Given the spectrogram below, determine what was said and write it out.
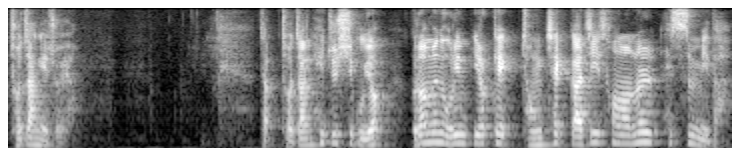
저장해줘요. 자 저장해 주시고요. 그러면 우린 이렇게 정책까지 선언을 했습니다.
